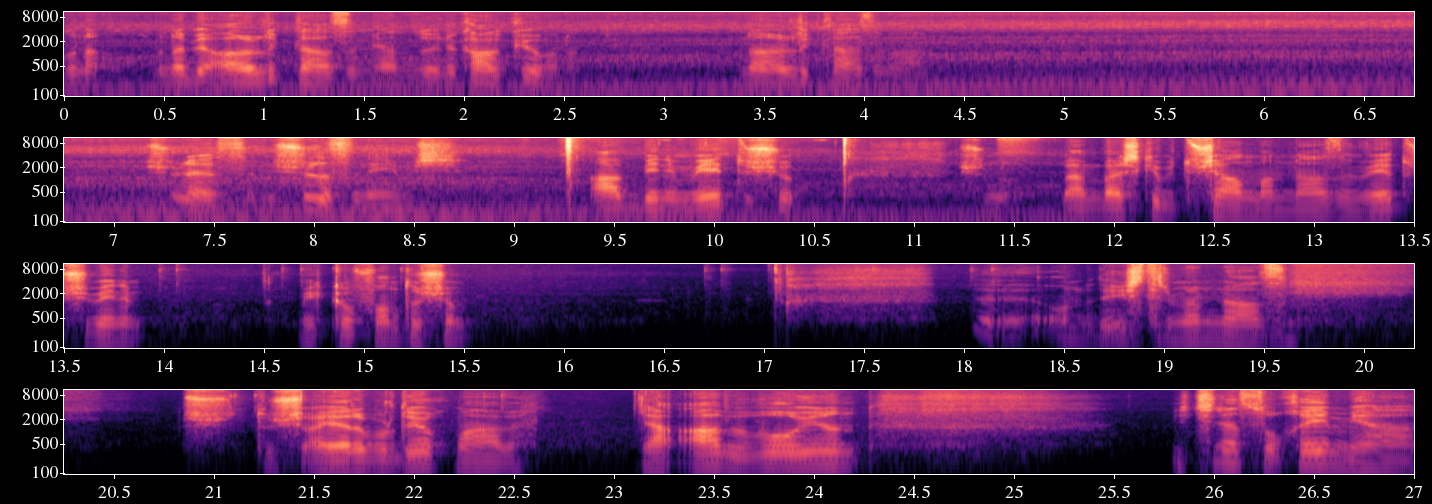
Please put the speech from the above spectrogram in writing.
buna buna bir ağırlık lazım yalnız önü kalkıyor bunun. Buna ağırlık lazım abi. Şurası, şurası neymiş? Abi benim V tuşu. Şunu ben başka bir tuşa almam lazım. V tuşu benim mikrofon tuşum. Ee, onu değiştirmem lazım. Şu tuş ayarı burada yok mu abi? Ya abi bu oyunun içine sokayım ya.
